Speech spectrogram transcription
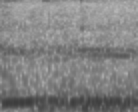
Mm-hmm.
